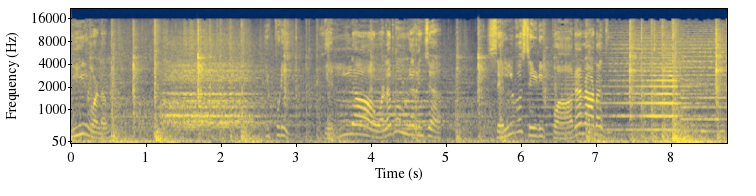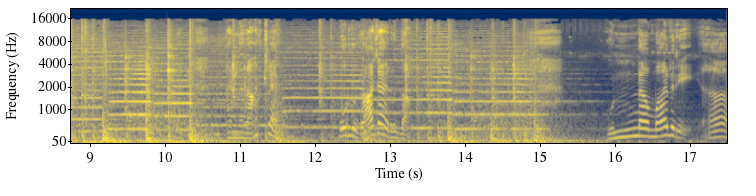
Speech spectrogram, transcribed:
நீர்வளம். இப்படி எல்லா வளமும் நிறைஞ்ச செல்வ செழிப்பான நாடகம். அந்த நாட்டுல ஒரு ராஜா இருந்தான். உன்ன மாதிரி ஆ.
